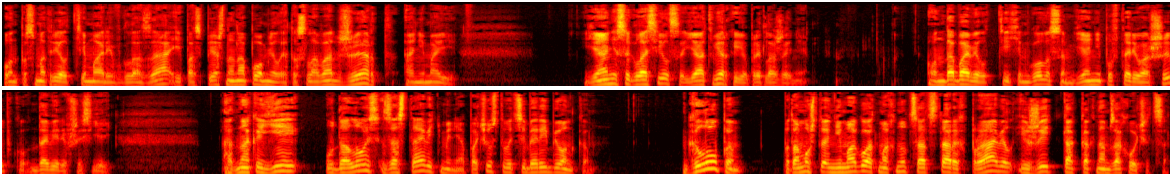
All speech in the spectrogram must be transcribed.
Он посмотрел Тимаре в глаза и поспешно напомнил, это слова Джерт, а не мои. Я не согласился, я отверг ее предложение. Он добавил тихим голосом, я не повторю ошибку, доверившись ей. Однако ей удалось заставить меня почувствовать себя ребенком. Глупым, потому что не могу отмахнуться от старых правил и жить так, как нам захочется.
